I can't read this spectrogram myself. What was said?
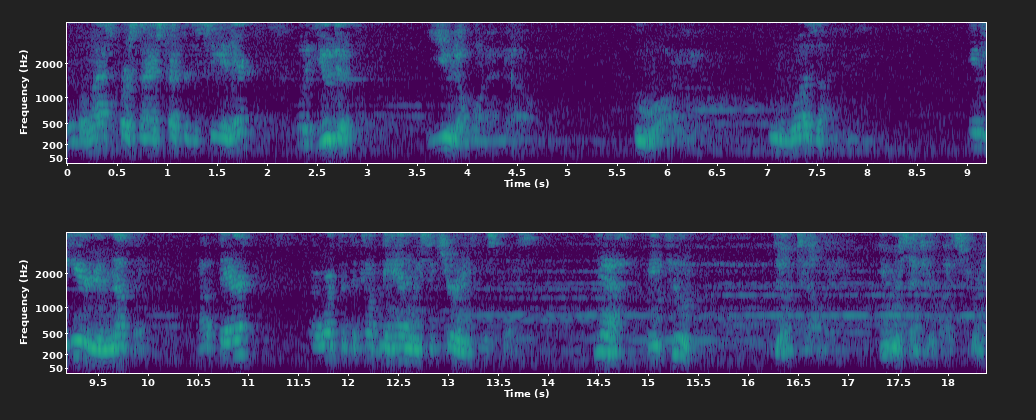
You're the last person I expected to see in here. What did you do? You don't want to know. Who are you? Who was I. In here, you're nothing. Out there, I worked at the company handling security for this place. Yeah, me too. Don't tell me. You were sent here by Strange.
